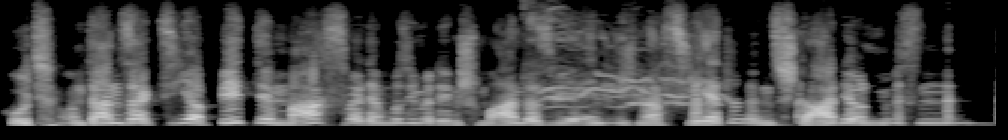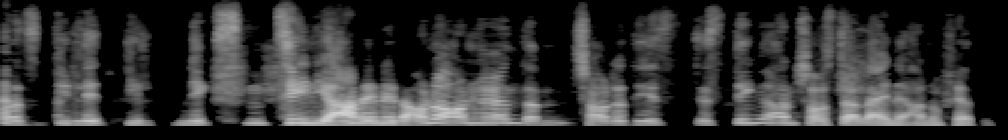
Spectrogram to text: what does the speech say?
Gut, und dann sagt sie, ja, bitte mach's, weil dann muss ich mir den Schmarrn, dass wir endlich nach Seattle ins Stadion müssen, dass die, die nächsten zehn Jahre nicht auch noch anhören, dann schau dir das, das Ding an, schaust du alleine an und fertig.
